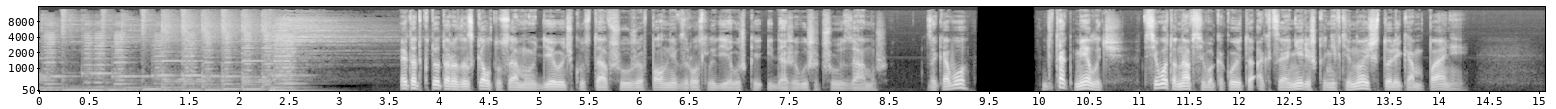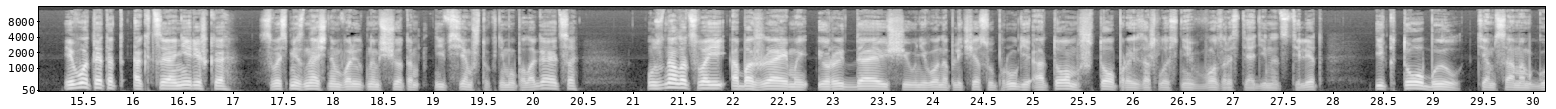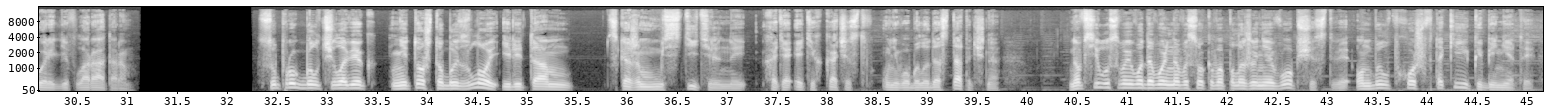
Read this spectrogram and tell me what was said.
Этот кто-то разыскал ту самую девочку, ставшую уже вполне взрослой девушкой и даже вышедшую замуж. За кого? Да так мелочь. Всего-то навсего какой-то акционеришка нефтяной, что ли, компании. И вот этот акционеришка с восьмизначным валютным счетом и всем, что к нему полагается, узнал от своей обожаемой и рыдающей у него на плече супруги о том, что произошло с ней в возрасте 11 лет и кто был тем самым горе-дефлоратором. Супруг был человек не то чтобы злой или там, скажем, мстительный, хотя этих качеств у него было достаточно, но в силу своего довольно высокого положения в обществе он был вхож в такие кабинеты,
